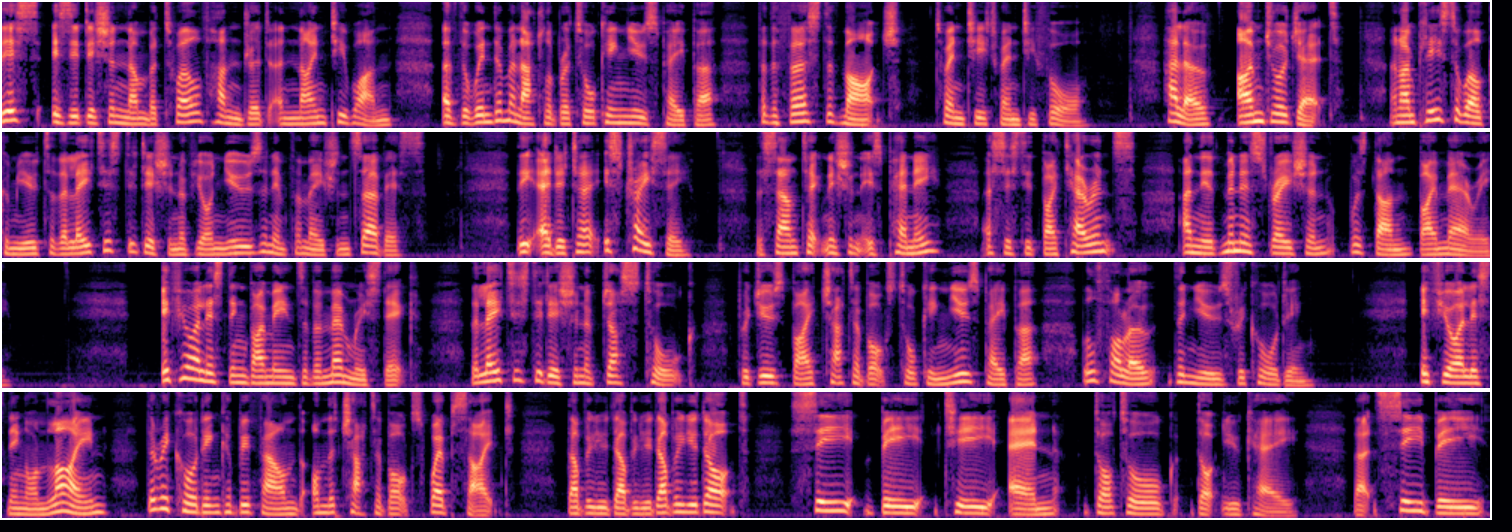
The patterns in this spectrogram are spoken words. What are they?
This is edition number 1291 of the Wymondham and Attleborough Talking Newspaper for the 1st of March 2024. Hello, I'm Georgette, and I'm pleased to welcome you to the latest edition of your news and information service. The editor is Tracy, the sound technician is Penny, assisted by Terence, and the administration was done by Mary. If you are listening by means of a memory stick, the latest edition of Just Talk, produced by Chatterbox Talking Newspaper, will follow the news recording. If you are listening online, the recording can be found on the Chatterbox website www.cbtn.org.uk. That's cbtn.org.uk.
